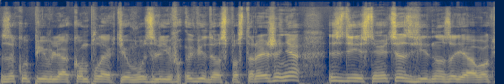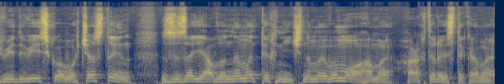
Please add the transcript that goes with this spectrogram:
Закупівля комплектів вузлів відеоспостереження здійснюється згідно заявок від військових частин з заявленими технічними вимогами, характеристиками.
